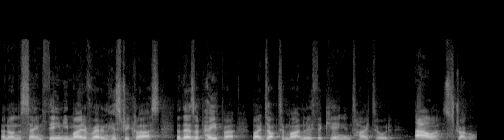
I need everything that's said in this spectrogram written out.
And on the same theme, you might have read in history class that there's a paper by Dr. Martin Luther King entitled Our Struggle,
